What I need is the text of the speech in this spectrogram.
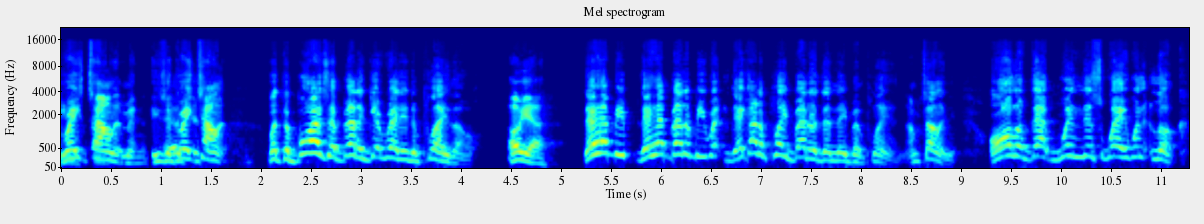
Great talent, man. He's a great just... talent. But the boys had better get ready to play, though. Oh, yeah. They had be they had better be ready. They got to play better than they've been playing. I'm telling you. All of that win this way, when look,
